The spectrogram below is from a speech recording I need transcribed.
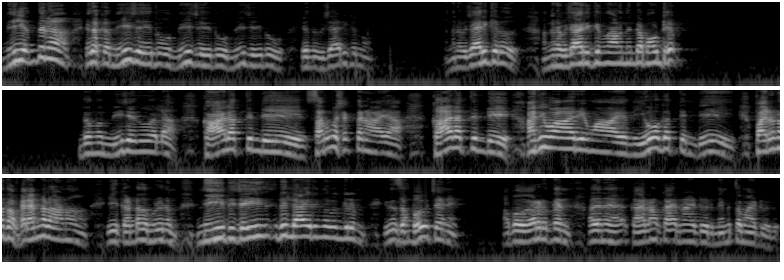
നീ എന്തിനാ ഇതൊക്കെ നീ ചെയ്തു നീ ചെയ്തു നീ ചെയ്തു എന്ന് വിചാരിക്കുന്നു? അങ്ങനെ വിചാരിക്കരുത്. അങ്ങനെ വിചാരിക്കുന്നതാണ് നിന്റെ മൗഢ്യം. ഇതൊന്നും നീ ചെയ്തതല്ല. കാലത്തിന്റെ സർവശക്തനായ കാലത്തിന്റെ അനിവാര്യമായ നിയോഗത്തിന്റെ പരിണത ഫലങ്ങളാണ് ഈ കണ്ടത് മുഴുവനും. നീ ഇത് ചെയ്തില്ലായിരുന്നുവെങ്കിലും ഇത് സംഭവിച്ചേനെ. അപ്പോൾ വേറൊരുത്തൻ അതിന് കാരണക്കാരനായിട്ട് വരും നിമിത്തമായിട്ട് വരും.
